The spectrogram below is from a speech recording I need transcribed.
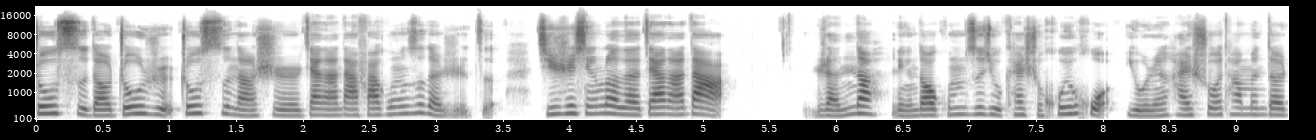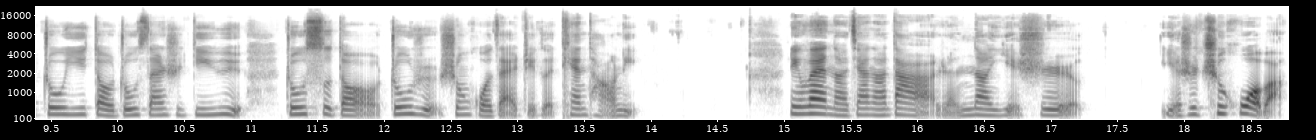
周四到周日，周四呢是加拿大发工资的日子，及时行乐的加拿大人呢，领到工资就开始挥霍。有人还说他们的周一到周三是地狱，周四到周日生活在这个天堂里。另外呢，加拿大人呢也是也是吃货吧，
